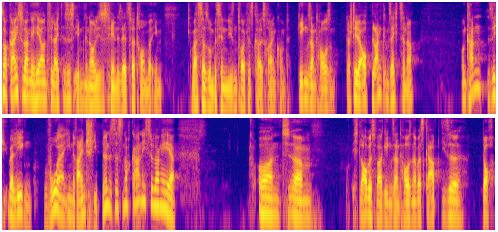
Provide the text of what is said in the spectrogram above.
noch gar nicht so lange her und vielleicht ist es eben genau dieses fehlende Selbstvertrauen bei ihm, was da so ein bisschen in diesen Teufelskreis reinkommt. Gegen Sandhausen. Da steht er auch blank im 16er und kann sich überlegen, wo er ihn reinschiebt. Ne? Das ist noch gar nicht so lange her. Und ähm, ich glaube, es war gegen Sandhausen, aber es gab diese, doch,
